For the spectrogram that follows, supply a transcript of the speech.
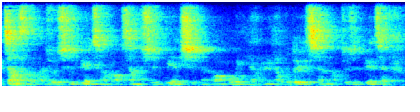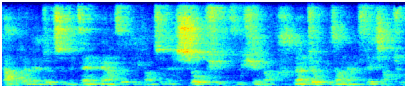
这样子的话，就是变成好像是电视跟广播一样，因为它不对称嘛，就是变成大部分人就只能在那样子的地方只能收取资讯了，那就比较难分享出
